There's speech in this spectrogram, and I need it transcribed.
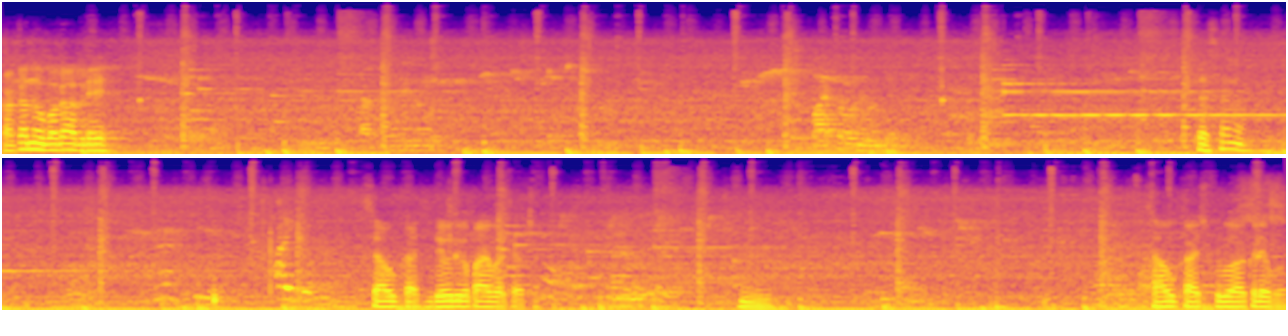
काका नो बघा इकडे तसं ना. सावकाश. देव तुका पाय बघा. सावकाश तू आकडे बघ.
